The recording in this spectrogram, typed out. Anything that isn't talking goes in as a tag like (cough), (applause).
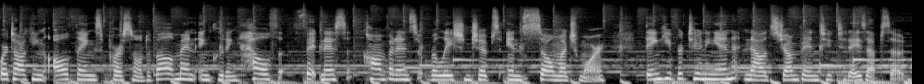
We're talking all things personal development, including health, fitness, confidence, relationships, and so much more. Thank you for tuning in. Now let's jump into today's episode.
